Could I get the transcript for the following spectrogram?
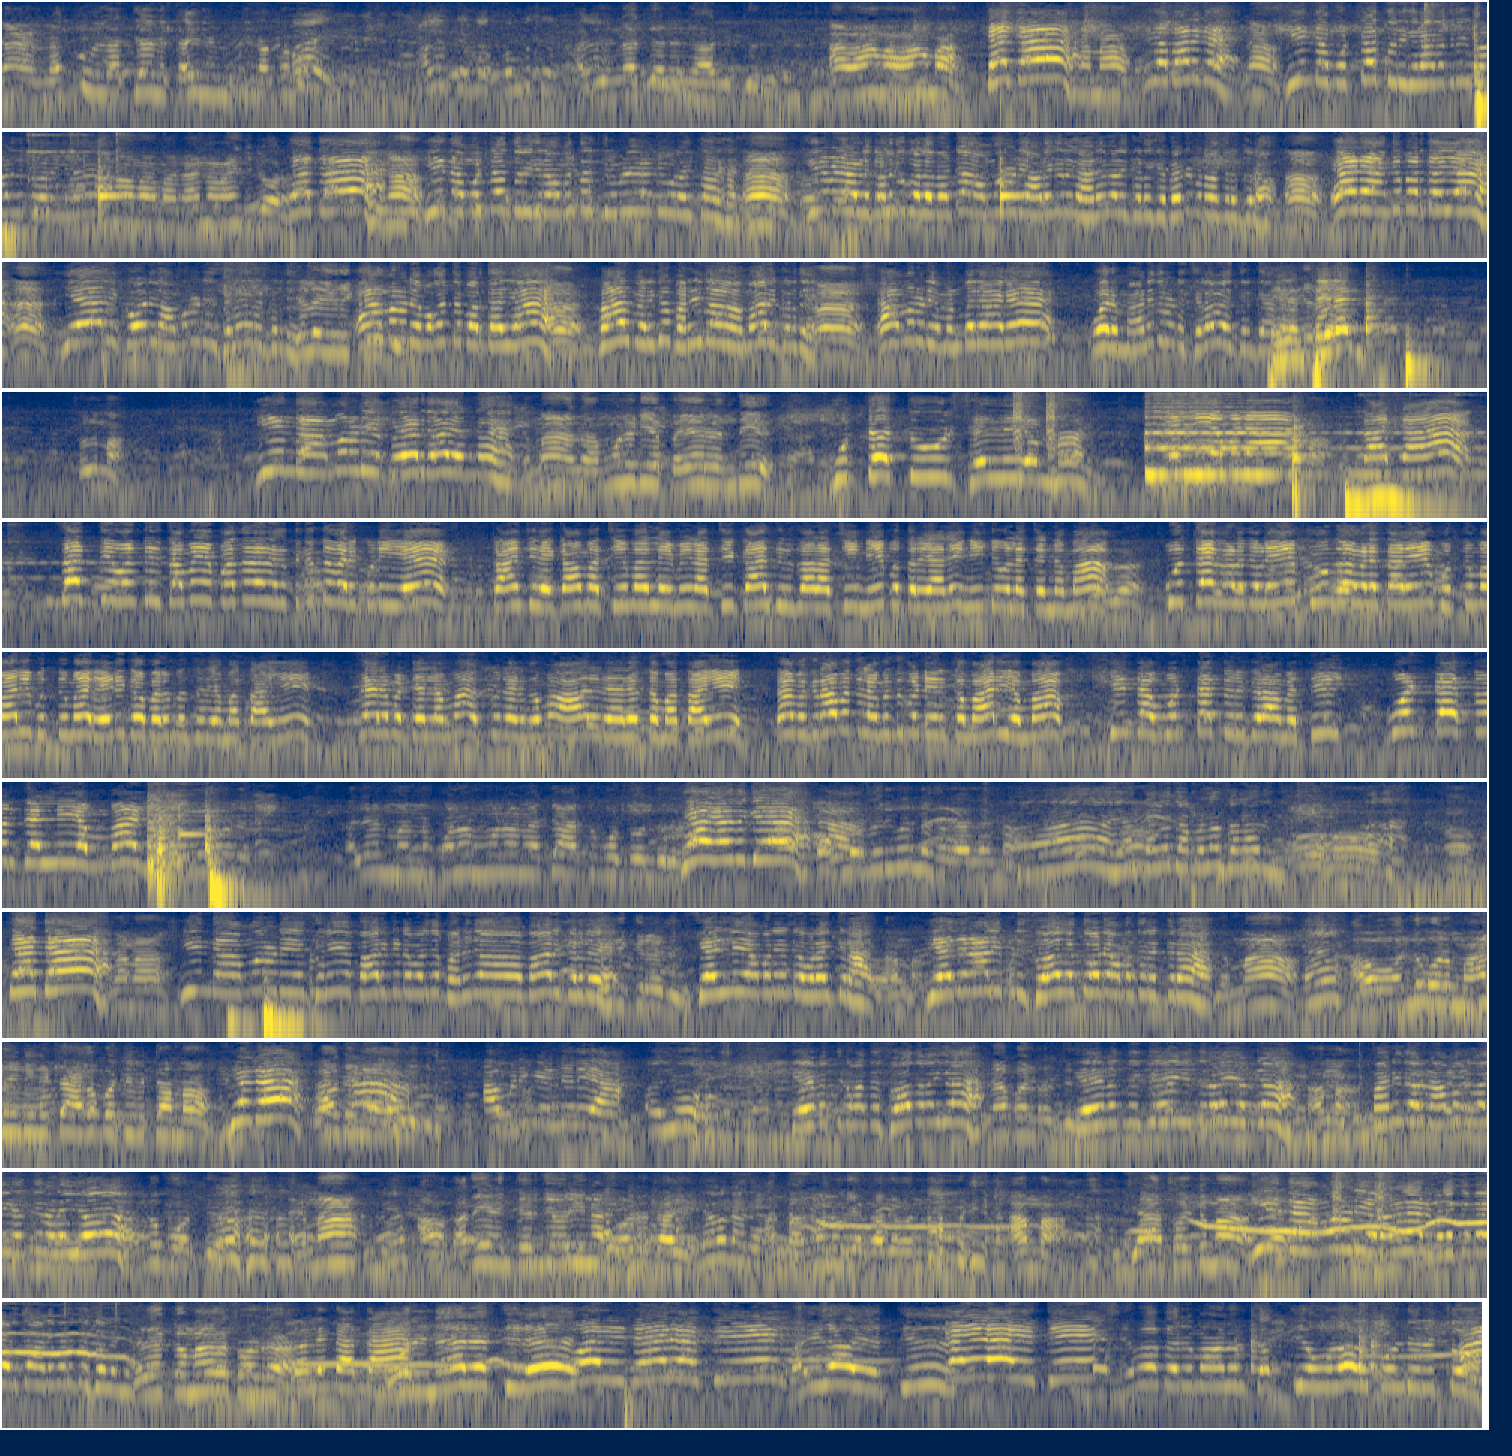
நான் நக்கு இல்லாத்தியான்னு கையில ஊத்தி நக்கணும்? அது என்ன தேனு யாருக்கு தெரியும். இத பாருங்க. இந்த கிராமத்தில் வாழ்ந்துட்டு வரீங்களா? ஆமா ஆமா நான் தான் வாங்கிட்டு வரேன் தாத்தா, என்ன? இந்த முட்டாத்தூர் கிராமத்தில் திருவிழாட்டி உரைத்தார்கள். திருவிழாவில் கலந்து கொள்ள வேண்டும் அம்மனுடைய அழகருக்கு அனைவரும் கிடைக்க வேண்டும் என்று வந்திருக்கிறோம். ஏடா, அங்க பார்த்தாயா? ஏழு கோடி அம்மனுடைய சிலை இருக்கிறது. சிலை இருக்கிறது. அம்மனுடைய முகத்தை பார்த்தாயா? பார்ப்பதற்கு பரிதாபமா இருக்கிறது. அம்மனுடைய முன்பதாக ஒரு மனிதனுடைய சிலை வைத்திருக்காங்க. இந்த அம்மனுடைய பேர் தான் என்ன? அம்மா அந்த அம்மனுடைய பெயர் வந்து முட்டத்தூர் செல்லியம்மன். செல்லியம்மனா? தாத்தா, சக்தி ஒன்று சமய பதினாறு வரக்கூடிய காஞ்சிரை காமாட்சி மல்லை மீனாட்சி காசி விசாலாட்சி நீபத்துறையாலே நீதி உள்ள சென்னம்மா. புத்தா காலத்துடைய பூங்கா வளத்தாலே முத்துமாரி முத்துமாரி ரேணுகா பரமேஸ்வரி அம்மா தாயி சேரமட்டல்லம்மா அக்குட இருக்கம்மா ஆறு எழுத்தம்மா தாயி நம்ம கிராமத்தில் அமர்ந்து கொண்டு இருக்க மாரியம்மா இந்த முட்டத்தூர் கிராமத்தில் முட்டத்தூர் செல்லியம்மன். கல்யாணம் பண்ண போனா மூணாம் நாச்சு அறுத்து போட்டு வந்துரும். ஏன் எதுக்கு? விறுவிறுன்னு என் தங்கச்சி அப்படிலாம் சொல்லாதீங்க. தாத்தா? இந்த அம்மனுடைய சிலையை பரிதாபமா இருக்கிறது. செல்லி அம்மன் என்று உரைக்கிறாய். எதனால் இப்படி சோகத்தோடு அமர்ந்திருக்கிறாய்? அம்மா அவ வந்து ஒரு மாநில கிட்ட அகப்பட்டு விட்டாமா ஏண்டா அவளுக்கு. அப்படிக்கு என்னலையா ஐயோ தெய்வத்துக்கு வந்த சோதனையா? என்ன பண்றது? தெய்வத்துக்கே இந்த நிலை என்றா மனிதர் நமக்கெல்லாம் எந்த நிலையோ? எங்க போறது? ஏம்மா அவ கதை எனக்கு தெரிஞ்ச வரையும் நான் கதை? அந்த அம்மனுடைய கதை வந்து ஆமா. ஏன் சொல்லட்டுமா? இந்த அம்மனுடைய வரலாறு விளக்கமா எடுத்து அனைவருக்கும் சொல்லுங்க. விளக்கமாக சொல்றேன் சொல்லு தாத்தா. ஒரு நேரத்திலே ஒரு நேரத்தில் கைலாயத்தில் கைலாயத்தில் சிவபெருமானும் சக்தியும் உலகிக் கொண்டிருக்கும்.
